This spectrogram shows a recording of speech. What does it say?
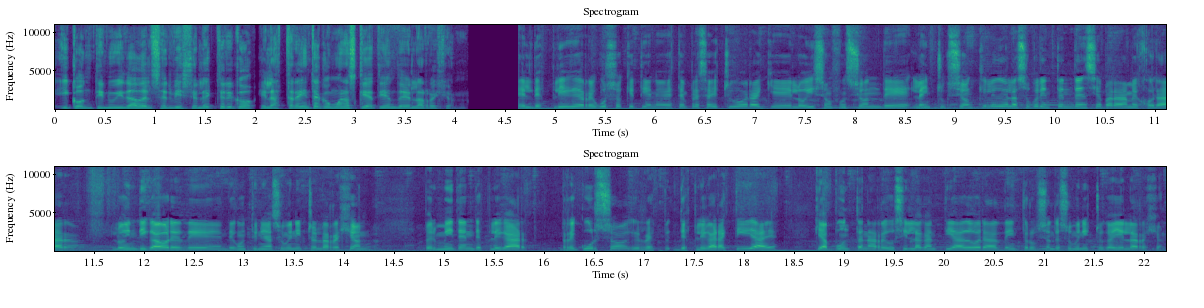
y continuidad del servicio eléctrico en las 30 comunas que atiende la región. El despliegue de recursos que tiene esta empresa distribuidora que lo hizo en función de la instrucción que le dio la superintendencia para mejorar los indicadores de, continuidad de suministro en la región, permiten desplegar recursos y desplegar actividades que apuntan a reducir la cantidad de horas de interrupción de suministro que hay en la región.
